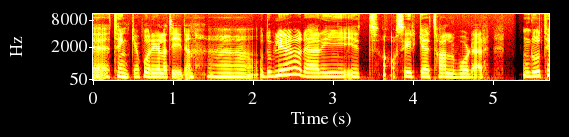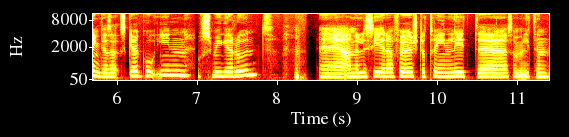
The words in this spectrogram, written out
eh, tänka på det hela tiden. Eh, och då blev jag där i, i ett, ja, cirka ett halvår där. Och då tänkte jag, så här, ska jag gå in och smyga runt? eh, analysera först och ta in lite som en liten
